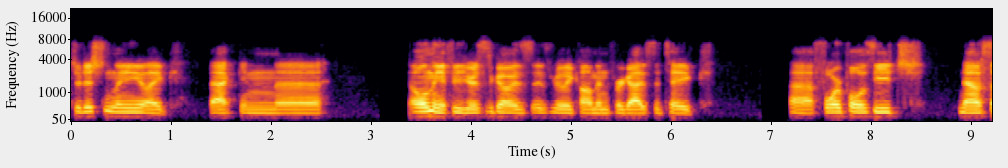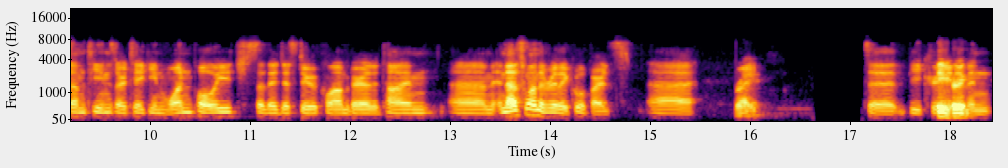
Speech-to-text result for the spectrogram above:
Traditionally, like back in uh, only a few years ago, is is really common for guys to take uh, four pulls each. Now some teams are taking one pull each, so they just do a kilometer at a time, um, and that's one of the really cool parts. Uh, right. To be creative and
